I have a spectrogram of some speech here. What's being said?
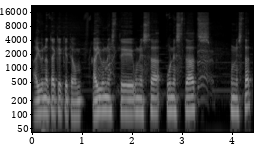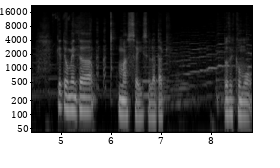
hay un ataque que te hay un este un sta- un stats un stat que te aumenta más 6 el ataque. Entonces como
